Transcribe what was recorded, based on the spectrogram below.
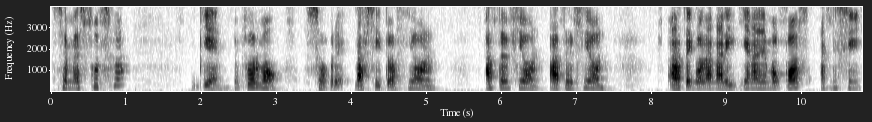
¿Se me escucha? Bien, informo sobre la situación. Atención, atención. Ahora tengo la nariz llena de mocos. ¿A que sí?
